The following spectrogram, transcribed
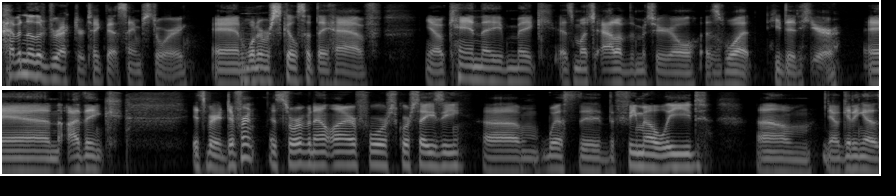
have another director take that same story and mm-hmm. whatever skill set they have, you know, can they make as much out of the material as what he did here? And I think it's very different. It's sort of an outlier for Scorsese um, with the the female lead um, you know, getting a,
